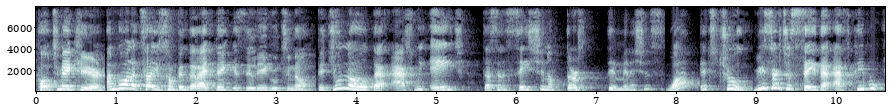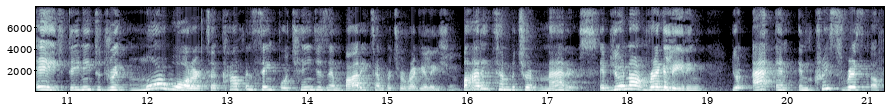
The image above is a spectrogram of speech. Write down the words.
Coach Nick here. I'm going to tell you something that I think is illegal to know. Did you know that as we age, the sensation of thirst diminishes? What? It's true. Researchers say that as people age, they need to drink more water to compensate for changes in body temperature regulation. Body temperature matters. If you're not regulating, you're at an increased risk of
